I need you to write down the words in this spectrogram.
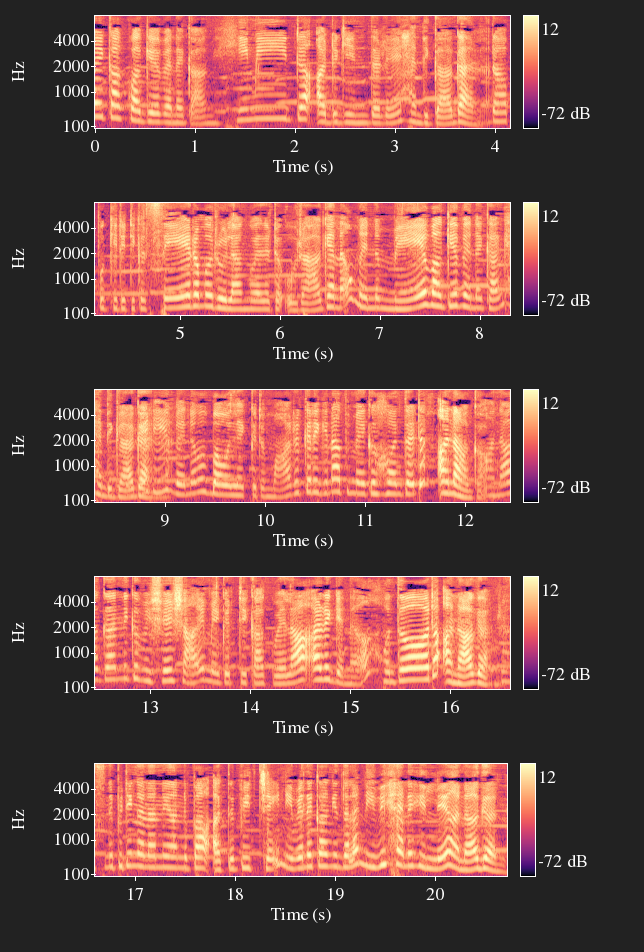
එකක් වගේ වෙනකං හිමීට අඩුගින්දරේ හැඳිගා ගන්න. දාපු කිරි ටික සේරම රුලන් වලට උරාගෙන මෙන්න මේ වගේ වෙනකං හැඳිගා ගන්න. වෙනම බවල් එකට මාරු කරගෙන අපි මේක හොඳට අනාගා අනාගන්න එක විශේෂයි මේක ටිකක් වෙලා අරගෙන හොඳට අනාගන්න රස්න පිටින් අනන්න යන්න පා අත පිච්චයි නිවෙනකං ඉඳලා නිවි හැනහිල්ලේ අනාගන්න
